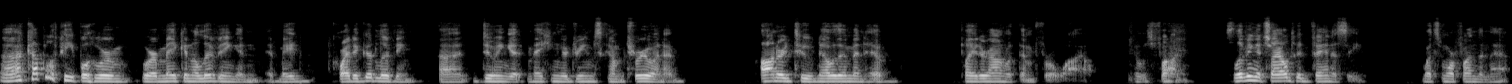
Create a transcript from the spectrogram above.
uh, a couple of people who are who are making a living and have made quite a good living uh, doing it, making their dreams come true. And I'm honored to know them and have played around with them for a while. It was fun. It's living a childhood fantasy. What's more fun than that?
